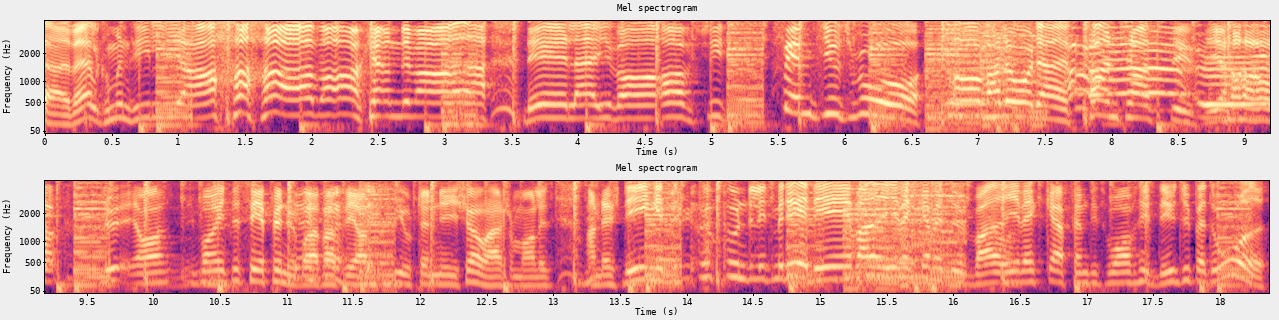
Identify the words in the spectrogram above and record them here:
Där, välkommen till ja, haha, vad kan det vara? Det lär ju vara avsnitt 52 av Hallå där, fantastiskt! Ja, du, ja, var inte CP nu bara för att vi har gjort en ny show här som vanligt. Anders, det är inget underligt med det. Det är varje vecka, vet du. Varje vecka, 52 avsnitt. Det är ju typ ett år.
